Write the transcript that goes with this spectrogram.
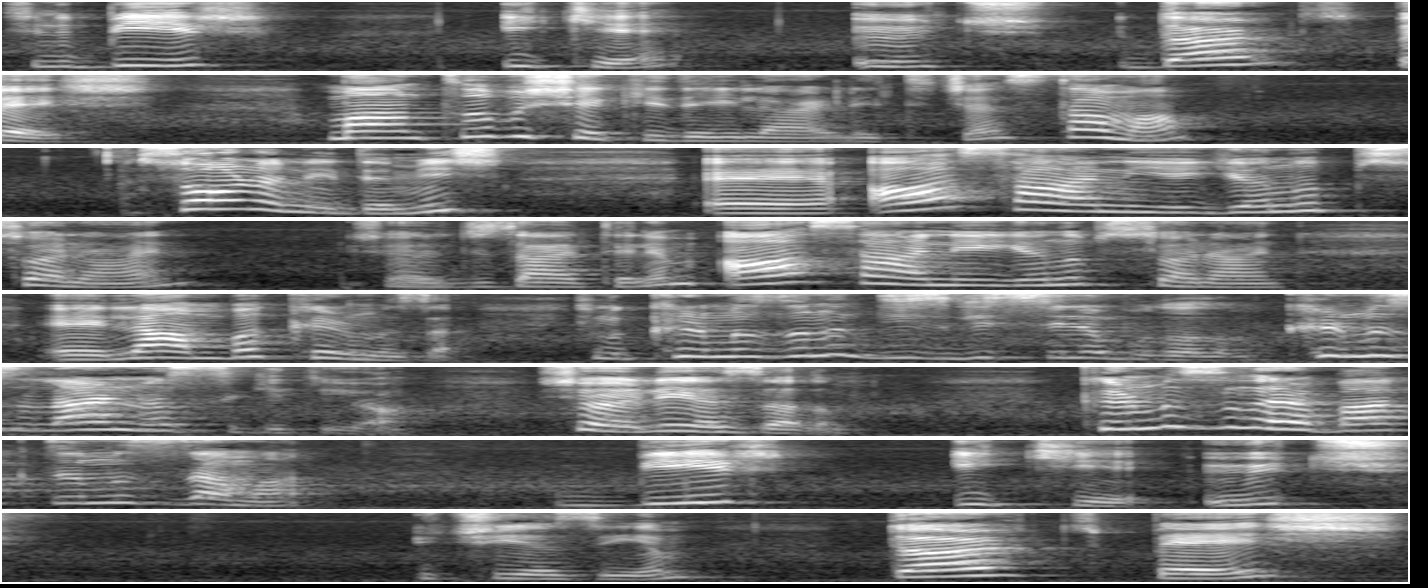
Şimdi 1, 2, 3, 4, 5. Mantığı bu şekilde ilerleteceğiz. Tamam. Sonra ne demiş? Ee, A saniye yanıp sönen, şöyle düzeltelim. A saniye yanıp sönen e, lamba kırmızı. Şimdi kırmızının dizgisini bulalım. Kırmızılar nasıl gidiyor? Şöyle yazalım. Kırmızılara baktığımız zaman 1, 2, 3, 3'ü yazayım. 4, 5,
